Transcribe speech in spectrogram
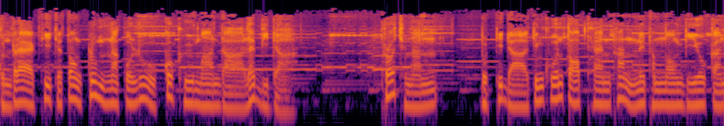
คนแรกที่จะต้องกลุ้มหนักกว่าลูกก็คือมารดาและบิดา เพราะฉะนั้น บุตรธิดาจึงควรตอบแทนท่านในทำนองเดียวกัน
